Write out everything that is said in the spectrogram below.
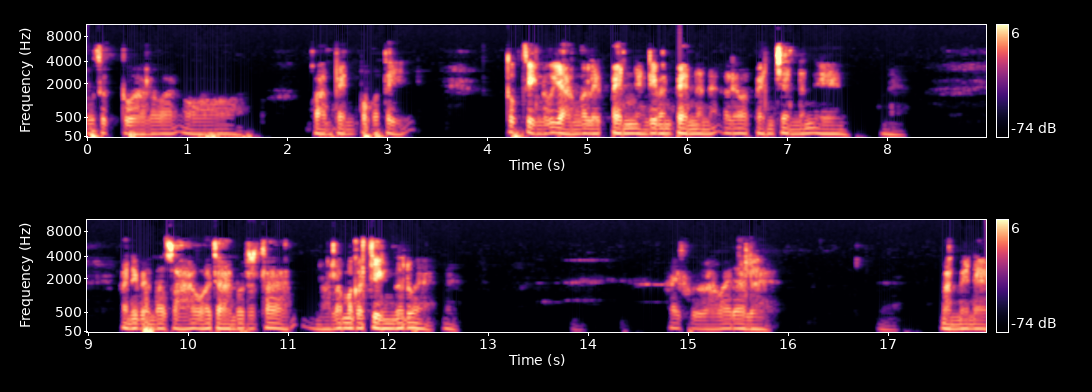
รู้สึกตัวแล้วว่า อ๋อ ความเป็นปกติ ทุกสิ่งทุกอย่างก็เลยเป็นอย่างที่มันเป็นนั่นแหละก็เรียกว่าเป็นเช่นนั้นเองนะอันนี้เป็นภาษาของอาจารย์พุทธทาสแล้วมันก็จริงซะด้วย ให้เผื่อไว้ได้เลย มันไม่แน่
